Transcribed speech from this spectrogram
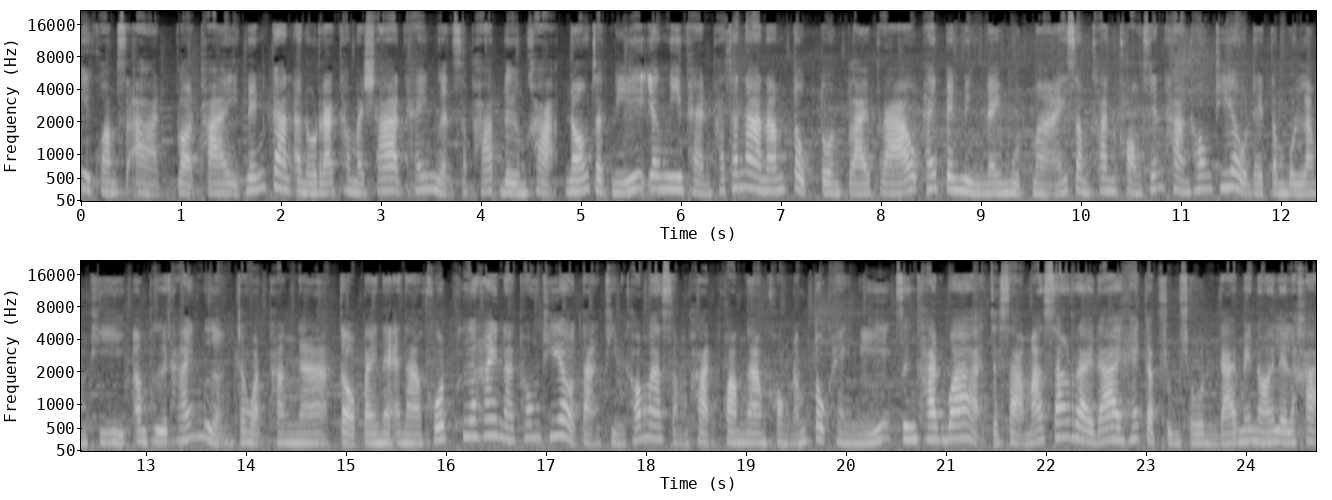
มีความสะอาด ปลอดภัย เน้นการอนุรักษ์ธรรมชาติให้เหมือนสภาพเดิมค่ะ นอกจากนี้ยังมีแผนพัฒนาน้ำตกตนปลายพร้าวให้เป็นหนึ่งในหมุดหมายสำคัญของเส้นทางท่องเที่ยวในตำบลลำพีอำเภอท้ายเหมืองจังหวัดพังงาต่อไปในอนาคตเพื่อให้นักท่องเที่ยวต่างถิ่นเข้ามาสัมผัสความงามของน้ำตกแห่งนี้ ซึ่งคาดว่าจะสามารถสร้างรายได้ให้กับชุมชนได้ไม่น้อยเลยล่ะค่ะ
